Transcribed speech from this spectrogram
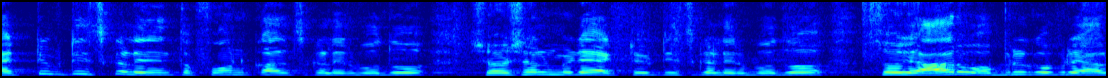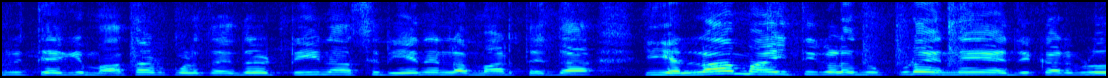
ಆ್ಯಕ್ಟಿವಿಟೀಸ್ಗಳೇನಿತ್ತು ಫೋನ್ ಕಾಲ್ಸ್ಗಳಿರ್ಬೋದು ಸೋಷಿಯಲ್ ಮೀಡಿಯಾ ಆ್ಯಕ್ಟಿವಿಟೀಸ್ಗಳಿರ್ಬೋದು ಸೊ ಯಾರು ಒಬ್ರಿಗೊಬ್ರು ಯಾವ ರೀತಿಯಾಗಿ ಮಾತಾಡ್ಕೊಳ್ತಾ ಇದ್ದರು ಟಿ ನಾಸಿರ್ ಏನೆಲ್ಲ ಮಾಡ್ತಾ ಇದ್ದ, ಈ ಎಲ್ಲ ಮಾಹಿತಿಗಳನ್ನು ಕೂಡ ಎನ್ ಎ ಅಧಿಕಾರಿಗಳು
